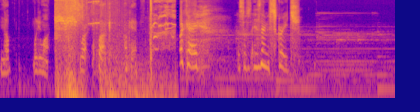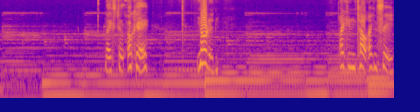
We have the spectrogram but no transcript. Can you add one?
Nope. What do you want? What? Fuck. Okay. okay. Was, his name is Screech. Likes to. Okay. Noted. I can tell. I can see.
